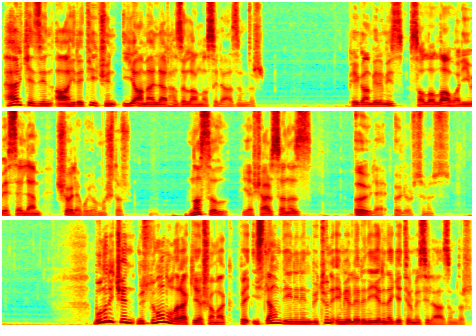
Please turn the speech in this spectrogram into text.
herkesin ahireti için iyi ameller hazırlanması lazımdır. Peygamberimiz sallallahu aleyhi ve sellem şöyle buyurmuştur. Nasıl yaşarsanız öyle ölürsünüz.'' Bunun için Müslüman olarak yaşamak ve İslam dininin bütün emirlerini yerine getirmesi lazımdır.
